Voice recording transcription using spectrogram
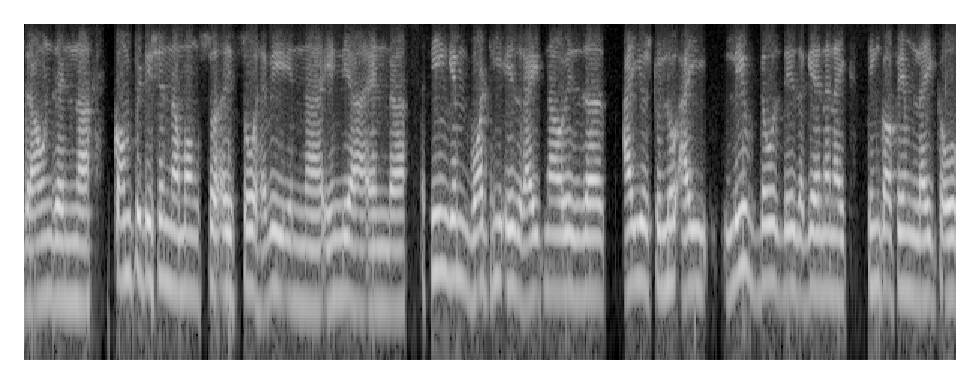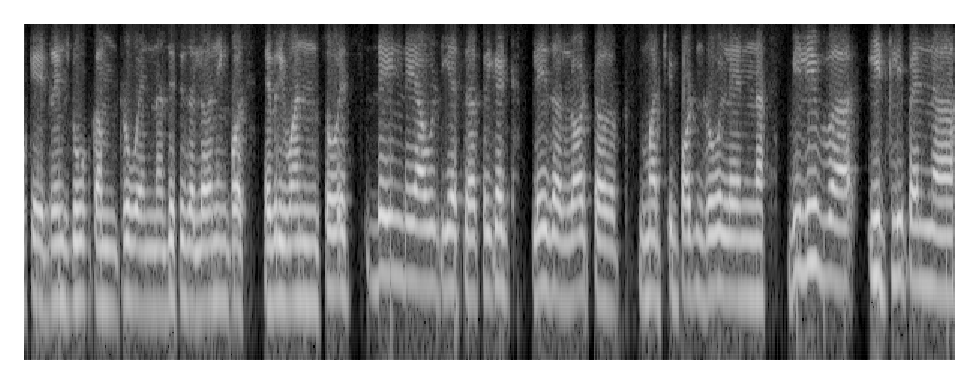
grounds and competition among so, is so heavy in India. And seeing him what he is right now is I used to look, I live those days again, and I think of him like okay, dreams do come true, and this is a learning for everyone. So it's day in day out. Yes, cricket plays a lot uh, much important role and uh, we live uh, eat sleep and uh,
